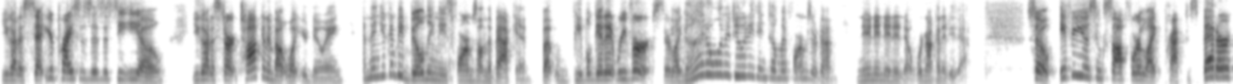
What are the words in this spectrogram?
You got to set your prices as a ceo you got to start talking about what you're doing. And then you can be building these forms on the back end. But people get it reversed. They're like i don't want to do anything till my forms are done. No no no no no. We're not going to do that so, if you're using software like Practice Better,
